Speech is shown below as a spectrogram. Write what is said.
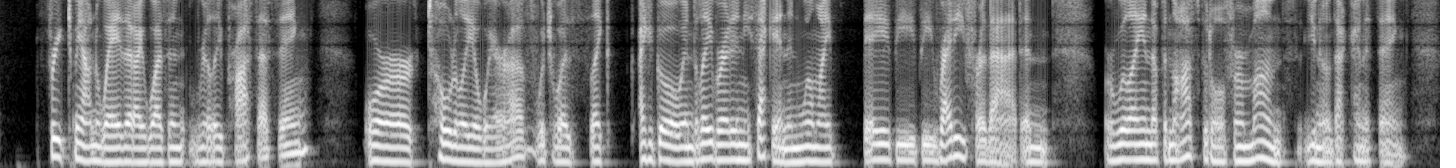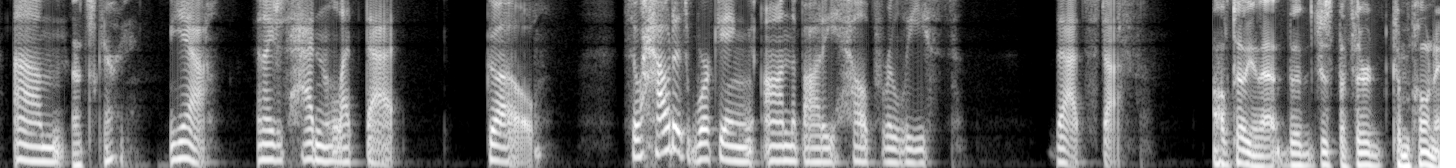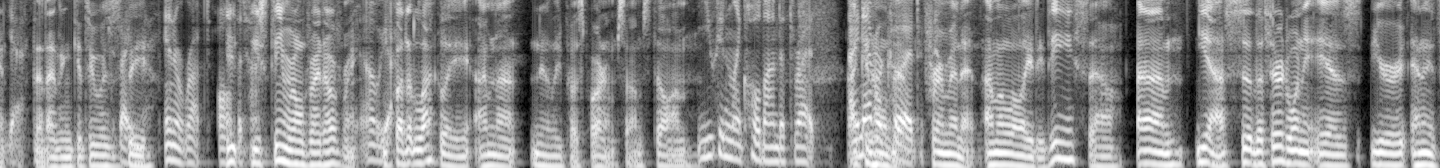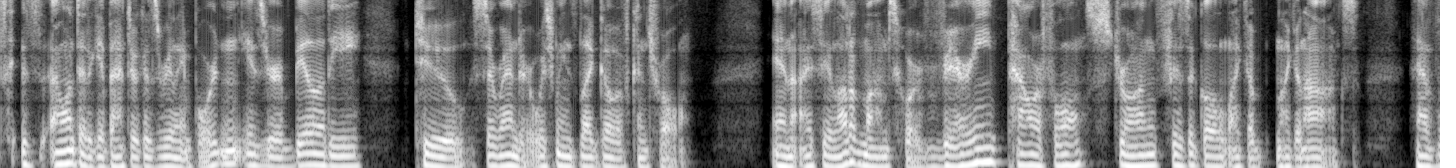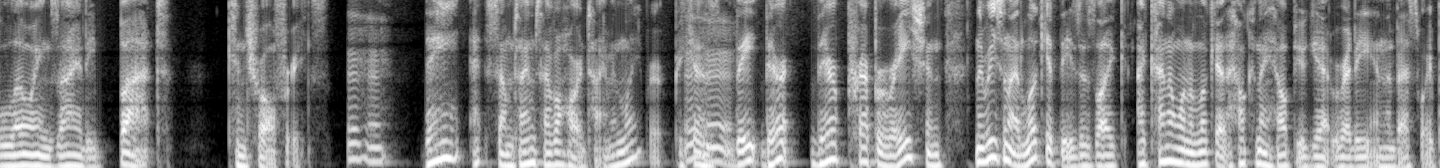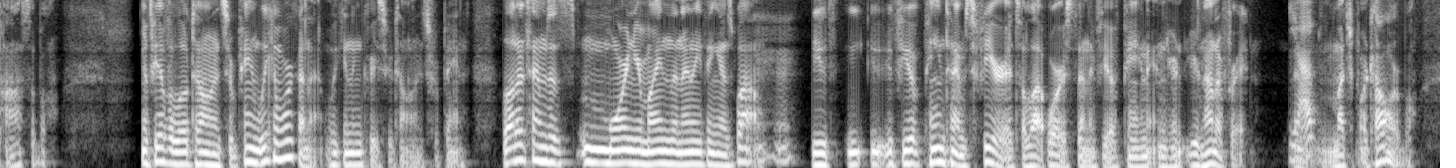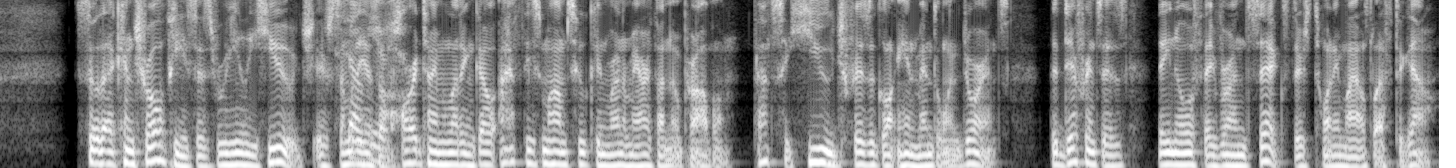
freaked me out in a way that I wasn't really processing or totally aware of, which was like I could go into labor at any second and will my baby be ready for that and or will I end up in the hospital for months, you know, that kind of thing. Um That's scary. yeah. And I just hadn't let that go. So, how does working on the body help release that stuff? I'll tell you that the just the third component Yes. that I didn't get to was the I interrupt all you, the time. you steamrolled right over me. Oh, yeah. But luckily, I'm not nearly postpartum, so I'm still on. You can like hold on to threads. I, can never could. for a minute. I'm a little ADD, so um, yeah. So the third one is your, and it's it's. I wanted to get back to it because it's really important. Is your ability to surrender, which means let go of control. And I see a lot of moms who are very powerful, strong, physical, like a like an ox, have low anxiety, but control freaks. Hmm they sometimes have a hard time in labor because Mm-hmm. they their their preparation the reason i look at these is like i kind of want to look at how can i help you get ready in the best way possible if you have a low tolerance for pain we can work on that we can increase your tolerance for pain a lot of times it's more in your mind than anything as well Mm-hmm. you, if you have pain times fear it's a lot worse than if you have pain and you're, you're not afraid Yep. much more tolerable. So that control piece is really huge. If somebody has a hard time letting go, I have these moms who can run a marathon no problem. That's a huge physical and mental endurance. The difference is they know if they've run six, there's 20 miles left to go.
